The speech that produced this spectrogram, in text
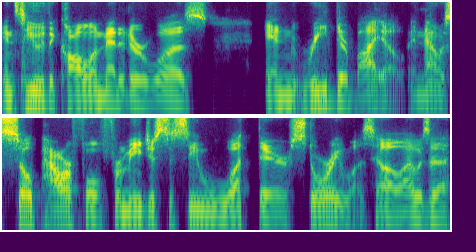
and see who the column editor was and read their bio. And that was so powerful for me just to see what their story was. Oh, I was a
